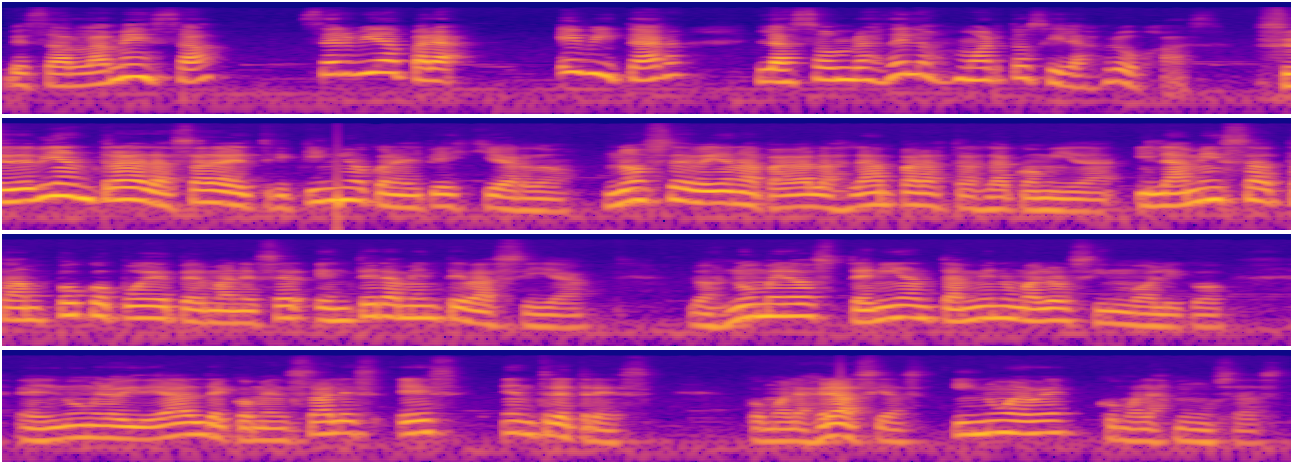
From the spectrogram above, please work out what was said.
Besar la mesa servía para evitar las sombras de los muertos y las brujas. Se debía entrar a la sala del triclinio con el pie izquierdo. No se debían apagar las lámparas tras la comida, y la mesa tampoco puede permanecer enteramente vacía. Los números tenían también un valor simbólico. El número ideal de comensales es entre tres, como las gracias, y nueve como las musas,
